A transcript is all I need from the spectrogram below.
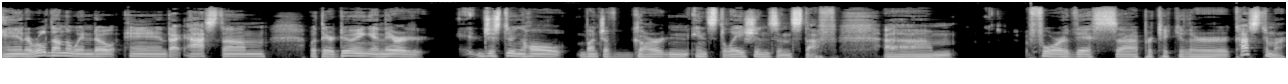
and I rolled down the window and I asked them what they were doing and they were just doing a whole bunch of garden installations and stuff. Um, for this uh, particular customer.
